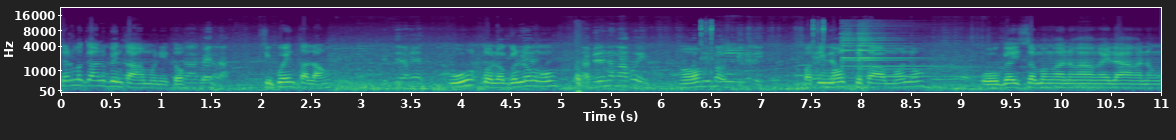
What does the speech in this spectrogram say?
Sir, magkano bentahan mo nito? Benta. 50 lang? 50 lang yan. Oo, talaga lang oh. Sabi na nga ako eh. Oh, Hindi mo, binili. pati mouse kasama no? O guys, sa mga nangangailangan ng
